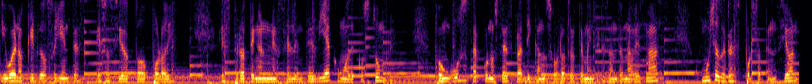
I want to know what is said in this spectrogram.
Y bueno, queridos oyentes, eso ha sido todo por hoy. Espero tengan un excelente día como de costumbre. Fue un gusto estar con ustedes platicando sobre otro tema interesante una vez más. Muchas gracias por su atención.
